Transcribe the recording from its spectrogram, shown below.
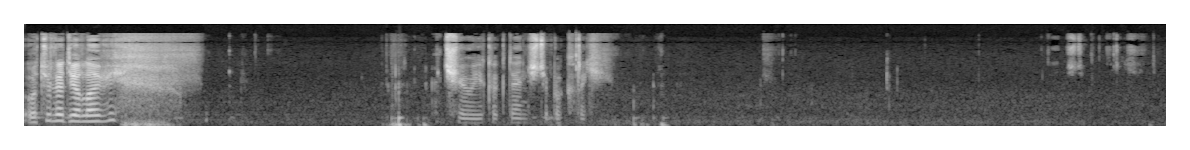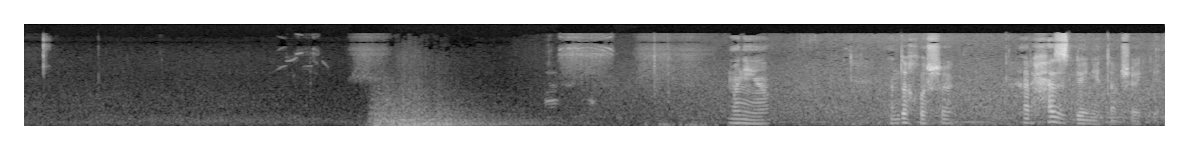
وتولى ديال لايفي تشوي когда ничто бакры منیە هەندە خۆشە هەر حەز لێنێ تەمشاکی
